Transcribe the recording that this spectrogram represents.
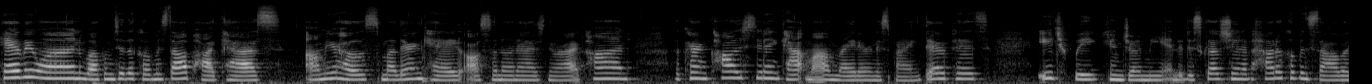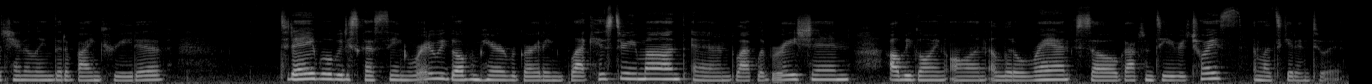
Hey everyone, welcome to the Coping Style Podcast. I'm your host, Mother and Kay, also known as Nurai Khan, a current college student, cat mom, writer, and aspiring therapist. Each week, you can join me in a discussion of how to cope in style by channeling the divine creative. Today, we'll be discussing where do we go from here regarding Black History Month and Black Liberation. I'll be going on a little rant, so grab some tea of your choice and let's get into it.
